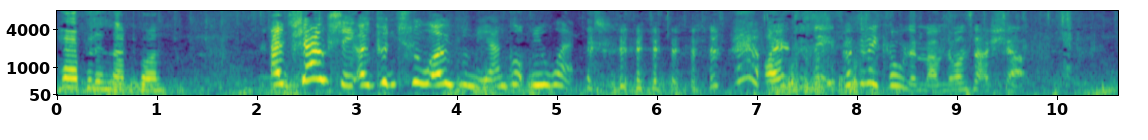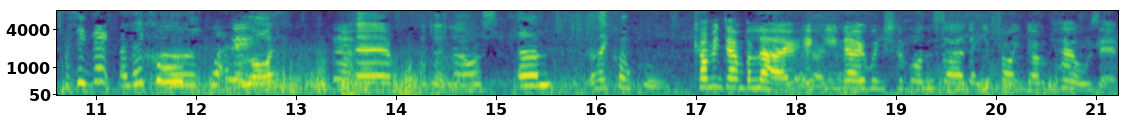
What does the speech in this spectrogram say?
The purple in that one. And Chelsea opened two over me and got me wet. I opened these. What do they call them, Mum? The ones that are shut? I think they are they called what are they? Life. They're- They're, I don't know. Um, Are they cockles? Comment down below if you know which the ones are that you find um, pearls in.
